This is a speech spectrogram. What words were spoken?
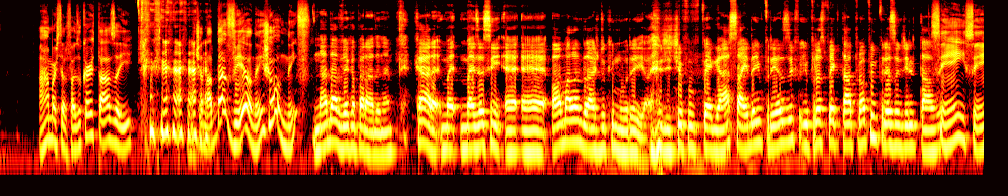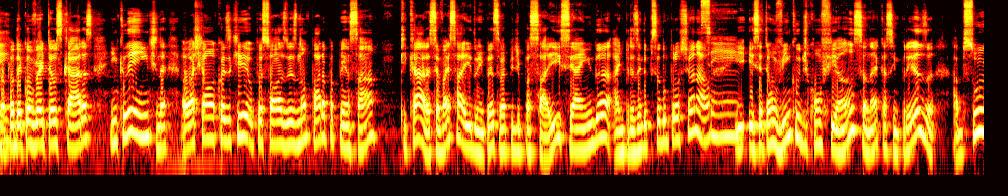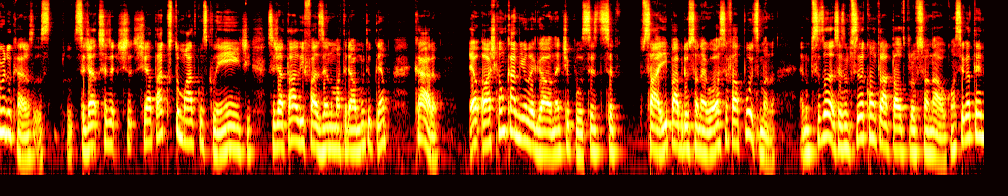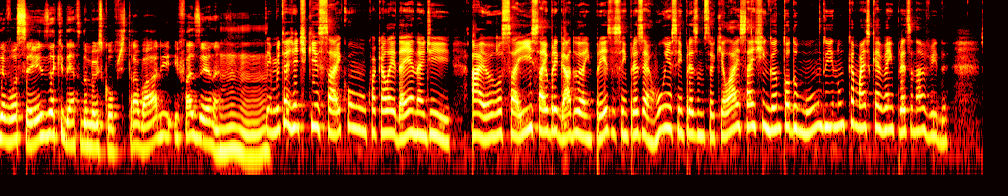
Ah, Marcelo, faz o cartaz aí. não tinha nada a ver, eu nem jogo, nem. Nada a ver com a parada, né? Cara, mas, mas assim, é, é, ó a malandragem do Kimura aí, ó. De tipo, pegar, sair da empresa e, e prospectar a própria empresa onde ele tava. Sim, sim. Pra poder converter os caras em cliente, né? Eu acho que é uma coisa que o pessoal às vezes não para pra pensar. Que, cara, você vai sair de uma empresa, você vai pedir pra sair, se ainda. A empresa ainda precisa de um profissional. Sim. E, e você tem um vínculo de confiança, né, com essa empresa, absurdo, cara. Você já, você já- você tá acostumado com os clientes, você já tá ali fazendo material há muito tempo. Cara, eu, eu acho que é um caminho legal, né? Tipo, você, você sair pra abrir o seu negócio e falar, putz, mano, não precisa, vocês não precisam contratar outro profissional. Eu consigo atender vocês aqui dentro do meu escopo de trabalho e, e fazer, né? Uhum. Tem muita gente que sai com, com aquela ideia, né, de ah, eu vou sair, sai obrigado à empresa, essa empresa é ruim, essa empresa não sei o que lá, e sai xingando todo mundo e nunca mais quer ver a empresa na vida.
